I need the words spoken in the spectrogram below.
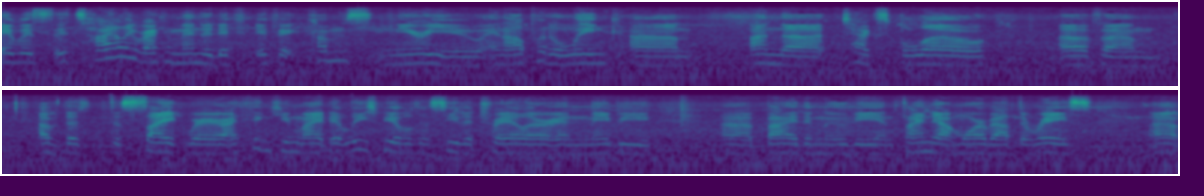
it was it's highly recommended if, if it comes near you and I'll put a link um, on the text below of um, of the, the site where I think you might at least be able to see the trailer and maybe uh, buy the movie and find out more about the race. Uh,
